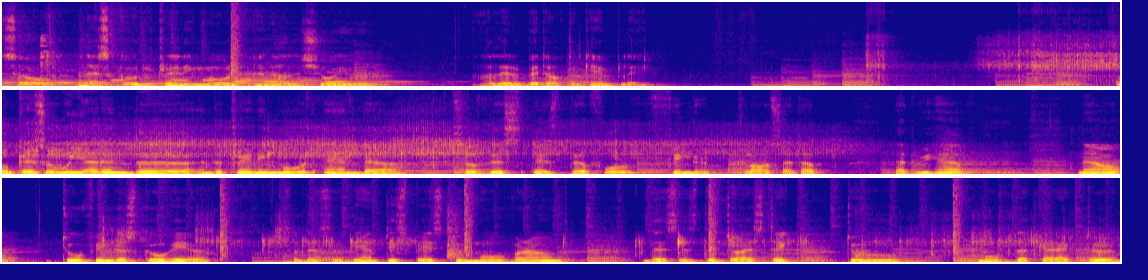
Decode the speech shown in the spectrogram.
So let's go to training mode and I'll show you a little bit of the gameplay. Okay so we are in the in the training mode and uh, so this is the four finger claw setup that we have. Now two fingers go here. So this is the empty space to move around. This is the joystick to move the character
